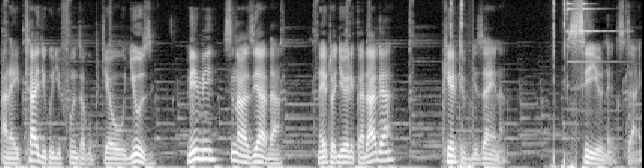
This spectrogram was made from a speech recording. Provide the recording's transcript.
anahitaji kujifunza kupitia huu ujuzi. Mimi sina la ziada. Naitwa joel kadaga creative designer. See you next time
